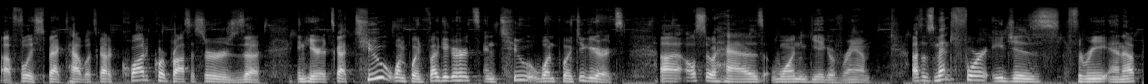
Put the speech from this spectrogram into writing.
uh, fully spec tablet. It's got a quad core processors uh, in here. It's got two 1.5 gigahertz and two 1.2 gigahertz. Uh, also has 1 gig of RAM. Uh, so it's meant for ages 3 and up.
